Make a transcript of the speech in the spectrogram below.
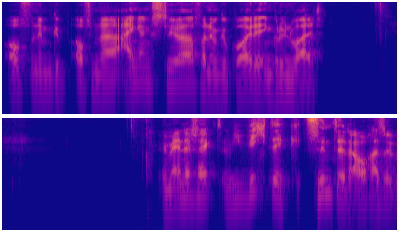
auf, einem, auf einer Eingangstür von einem Gebäude in Grünwald. Im Endeffekt, wie wichtig sind denn auch, also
